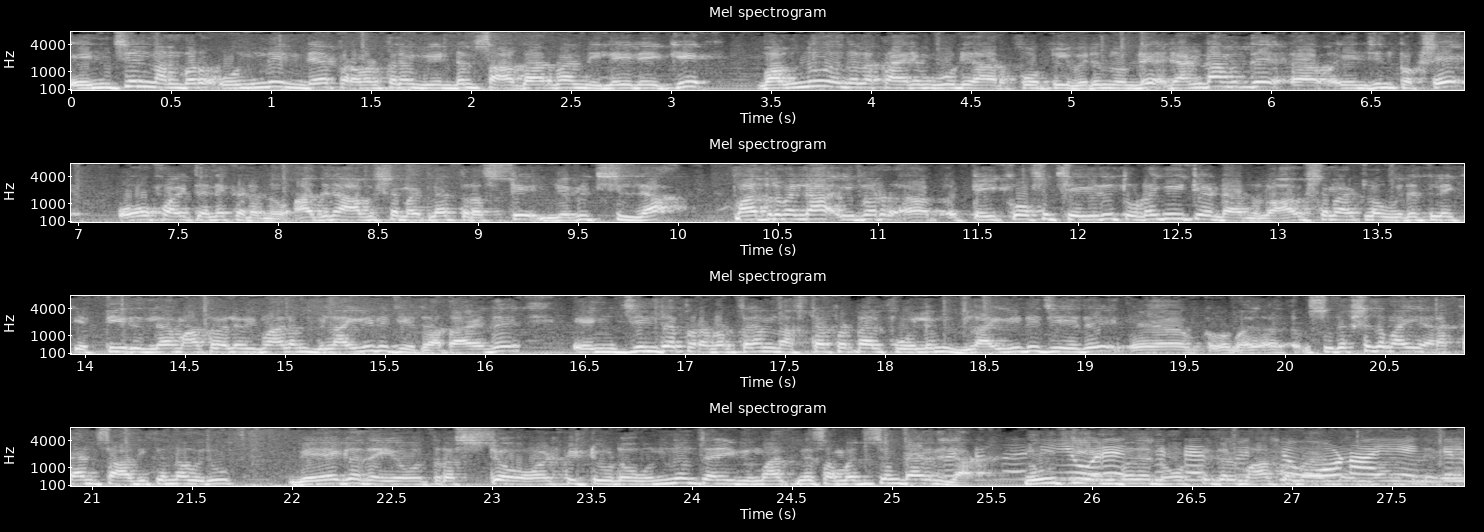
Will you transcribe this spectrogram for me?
എഞ്ചിൻ നമ്പർ ഒന്നിന്റെ പ്രവർത്തനം വീണ്ടും സാധാരണ നിലയിലേക്ക് വന്നു എന്നുള്ള കാര്യം കൂടി ആ റിപ്പോർട്ടിൽ വരുന്നുണ്ട്. രണ്ടാമത്തെ എഞ്ചിൻ പക്ഷേ ഓഫായി തന്നെ കിടന്നു. അതിനാവശ്യമായിട്ടുള്ള ത്രസ്റ്റ് ലഭിച്ചില്ല. മാത്രമല്ല ഇവർ ടേക്ക് ഓഫ് ചെയ്ത് തുടങ്ങിയിട്ടേ ഉണ്ടായിരുന്നുള്ളൂ ആവശ്യമായിട്ടുള്ള ഉയരത്തിലേക്ക് എത്തിയിരുന്നില്ല. മാത്രമല്ല വിമാനം ഗ്ലൈഡ് ചെയ്തു. അതായത് എഞ്ചിന്റെ പ്രവർത്തനം നഷ്ടപ്പെട്ടാൽ പോലും ഗ്ലൈഡ് ചെയ്ത് സുരക്ഷിതമായി ഇറക്കാൻ സാധിക്കുന്ന ഒരു വേഗതയോ ത്രസ്റ്റോ ഓൾട്ടിറ്റ്യൂഡോ ഒന്നും തന്നെ വിമാനത്തിനെ സംബന്ധിച്ചുണ്ടായിരുന്നില്ല. നൂറ്റി എൺപത് നോട്ടുകൾ എങ്കിൽ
